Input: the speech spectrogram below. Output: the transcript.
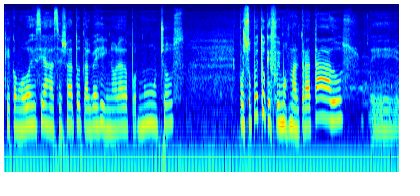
que como vos decías hace rato, tal vez ignorada por muchos. Por supuesto que fuimos maltratados, eh,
